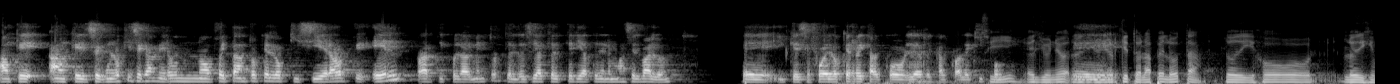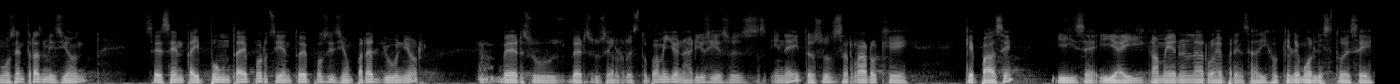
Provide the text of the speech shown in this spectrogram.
aunque, aunque según lo que dice Gamero no fue tanto que lo quisiera, porque él particularmente, porque él decía que él quería tener más el balón, eh, y que ese fue lo que recalcó, le recalcó al equipo. Sí, el Junior, el junior eh, quitó la pelota, lo dijo, lo dijimos en transmisión, 60 y punta de por ciento de posición para el Junior versus, versus el resto para Millonarios y eso es inédito, eso es raro que, que pase y, se, y ahí Gamero en la rueda de prensa dijo que le molestó ese,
